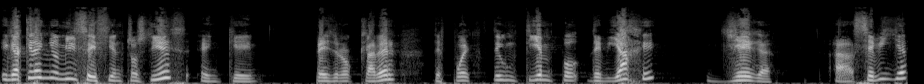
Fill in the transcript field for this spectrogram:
En aquel año 1610, en que Pedro Claver, después de un tiempo de viaje, llega a Sevilla,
